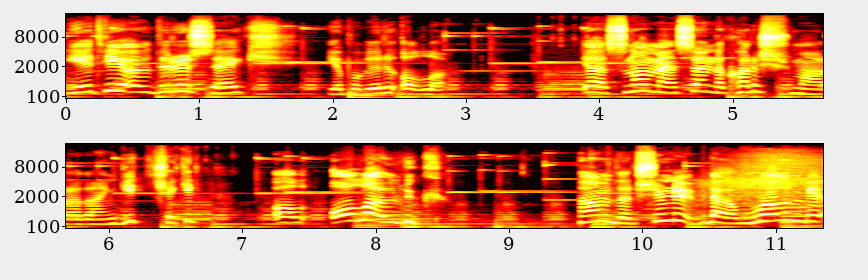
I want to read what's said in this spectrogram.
yetiyi öldürürsek yapabiliriz. Allah. Ya Snowman sen de karışma aradan. Git çekil. Al, Allah öldük. Tamamdır. Şimdi bir dakika vuralım bir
